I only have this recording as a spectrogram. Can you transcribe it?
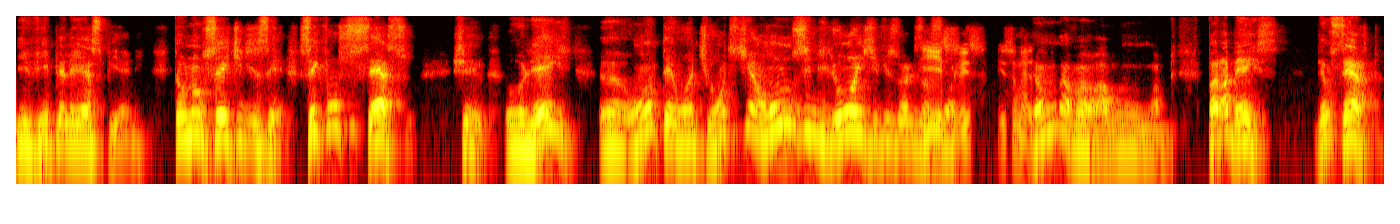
e vi pela ESPN. Então, não sei te dizer. Sei que foi um sucesso. Eu olhei uh, ontem ou anteontem, tinha 11 milhões de visualizações. Isso, isso, isso mesmo. Então, uma, uma, uma, parabéns, deu certo.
